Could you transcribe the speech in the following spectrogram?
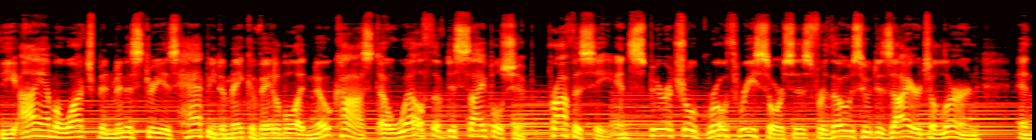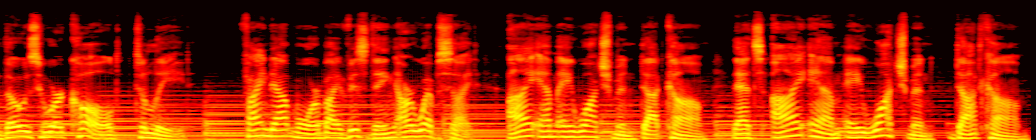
the I Am a Watchman ministry is happy to make available at no cost a wealth of discipleship, prophecy, and spiritual growth resources for those who desire to learn and those who are called to lead. Find out more by visiting our website, iamawatchman.com. That's iamawatchman.com.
